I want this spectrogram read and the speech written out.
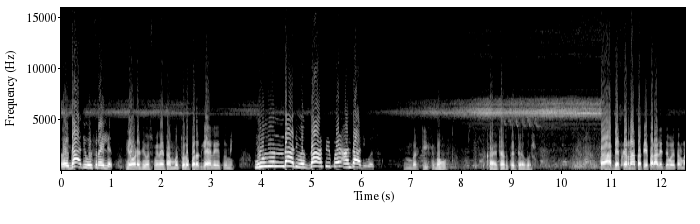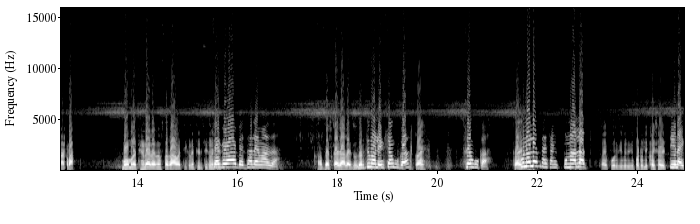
अं, दहा दिवस राहिलेत. एवढा दिवस मी नाही थांबत तुला परत घ्यायला येतो मी. मोजून दहा दिवस दहा पेपर आणि दहा दिवस. बर ठीक आहे बघू. काय ठरतं त्यावर. हा, अभ्यास कर ना आता पेपर आले जवळ तर माकडा. मग मला थिंडायला नुसतं गावात तिकडे फिर तिकडे फिर. सगळा अभ्यास झालाय माझा. अभ्यास काय झालाय तुझा? बरं तुम्हाला एक सांगू का? काय? सांगू का? काय? कुणालाच नाही सांग कुणालाच. काय पोरगी बिरगी पटवली काय शाळेत? ते नाही.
